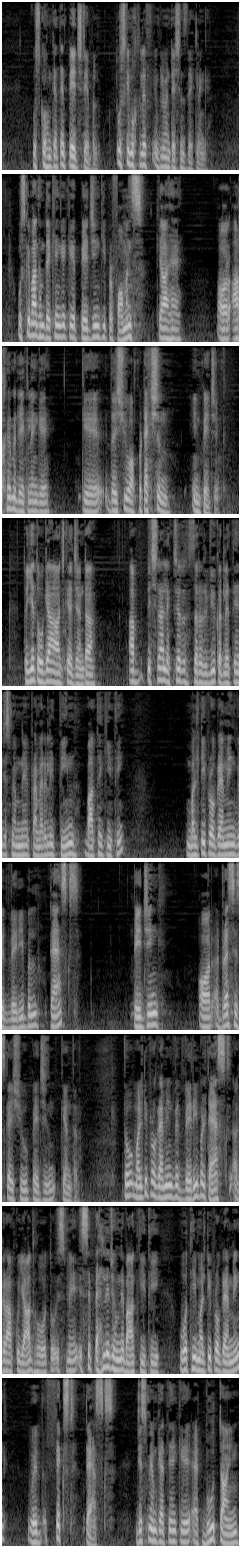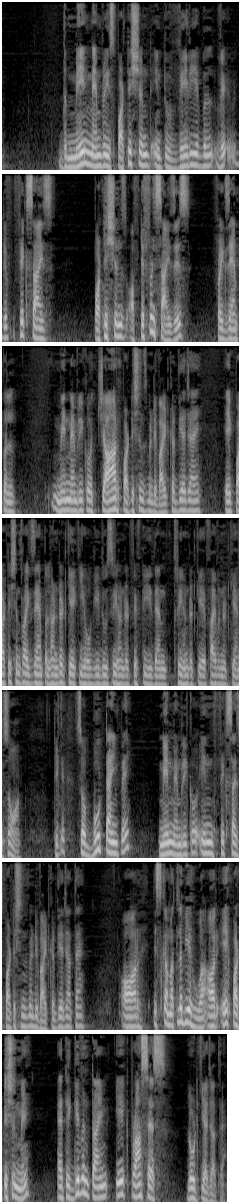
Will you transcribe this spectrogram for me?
اس کو ہم کہتے ہیں پیج ٹیبل تو اس کی مختلف امپلیمنٹیشن دیکھ لیں گے۔ اس کے بعد ہم دیکھیں گے کہ پیجنگ کی پرفارمنس کیا ہے اور آخر میں دیکھ لیں گے کہ the issue of protection in paging تو یہ تو ہو گیا آج کا ایجنڈا اب پچھلا لیکچر ذرا ریویو کر لیتے ہیں جس میں ہم نے پرائمریلی تین باتیں کی تھی multiprogramming with variable task paging اور ایڈریس کا ایشو پیجنگ کے اندر۔ تو multiprogramming with variable task اگر آپ کو یاد ہو تو اس میں اس سے پہلے جو ہم نے بات کی تھی وہ تھی multiprogramming with fixed task جس میں ہم کہتے ہیں کہ at boot time the main memory is partitioned into variable fix size partitions of different sizes for example main memory کو چار پارٹیشنز میں ڈیوائڈ کر دیا جائے ایک پارٹیشن فار ایگزامپل ہنڈریڈ کے کی ہوگی دوسری hundred fifty then three hundred K five hundred K and so on ٹھیک ہے سو بوٹ ٹائم پہ مین میموری کو ان فکس سائز پارٹیشن میں ڈیوائڈ کر دیا جاتا ہے اور اس کا مطلب یہ ہوا اور ایک پارٹیشن میں ایٹ اے گیون ٹائم ایک پروسیس لوڈ کیا جاتا ہے۔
